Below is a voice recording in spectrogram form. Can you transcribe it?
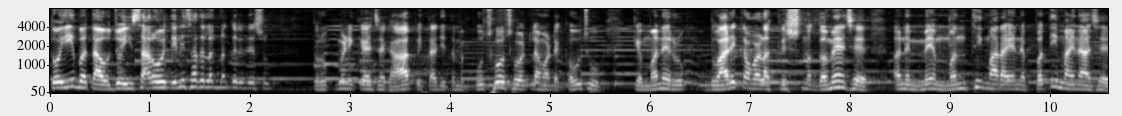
તો એ બતાવો, જો એ સારો હોય તેની સાથે લગ્ન કરી દેશું. તો રૂકમિણી કહે છે કે, હા, પિતાજી, તમે પૂછો છો એટલા માટે કહું છું કે મને દ્વારિકાવાળા કૃષ્ણ ગમે છે અને મેં મનથી મારા એને પતિ માન્યા છે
